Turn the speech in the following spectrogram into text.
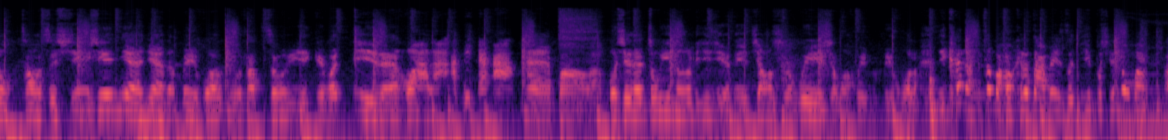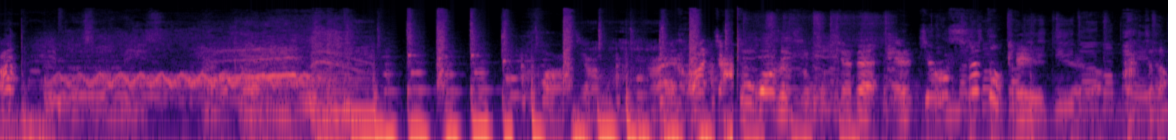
我，操！是心心念念的魅惑菇，他终于给我拟人化了，太棒了！我现在终于能理解那僵尸为什么会魅惑了。你看着这么好看的大妹子，你不心动吗？啊！现在连僵尸都可以拟人了，真的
